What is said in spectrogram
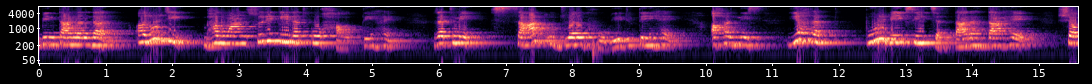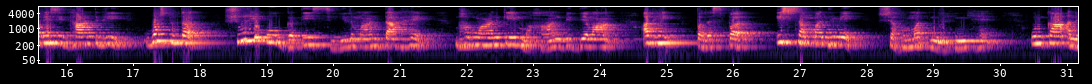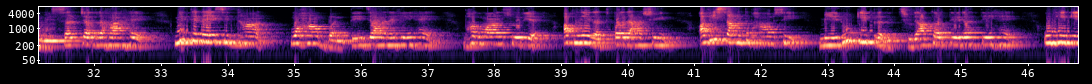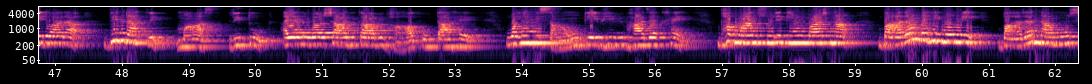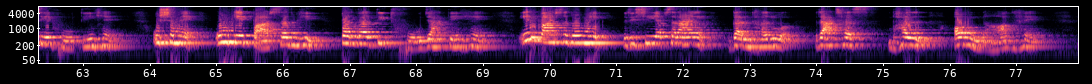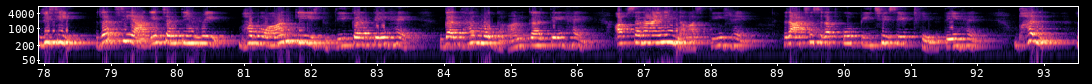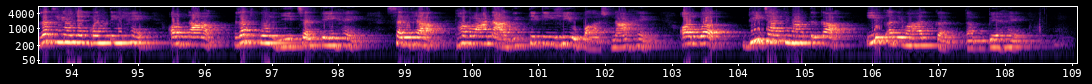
बिंतानंदन अरुण जी भगवान सूर्य के रथ को हाँकते हैं। रथ में सात उज्जवल घोड़े जुते हैं। अहरनिश यह रथ पूर्ण वेग से चलता रहता है। शौर्य सिद्धांत भी वस्तुतः सूर्य को गतिशील मानता है। भगवान के महान विद्यमान अभी परस्पर इस संबंध में सहमत नहीं है। उनका अन्वेषण चल रहा है। नित्य नए सिद्धांत वहाँ बनते जा रहे हैं। भगवान सूर्य अपने रथ पर आसीन अविश्रांत भाव से मेरू की प्रदक्षिणा करते रहते हैं। उन्हीं के द्वारा दिन रात्रि, मास, ऋतु, अयन, वर्ष आदि का विभाग होता है। वही दिशाओं के भी विभाजक हैं। भगवान सूर्य की उपासना बारह महीनों में बारह नामों से होती है। उस समय उनके पार्षद भी परिवर्तित हो जाते हैं। इन पार्षदों में ऋषि अप्सराएँ, गंधर्व, राक्षस, भल और नाग हैं। ऋषि रथ से आगे चलते हुए भगवान की स्तुति करते हैं, गंधर्व गान करते हैं, अप्सराएँ नाचती हैं। राक्षस रथ को पीछे से ठेलते हैं। भल रथ योजक बनते हैं और नाग रथ को ले चलते हैं। संध्या भगवान आदित्य की ही उपासना है और वह द्विजाति मात्र का एक अनिवार्य कर्तव्य है।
